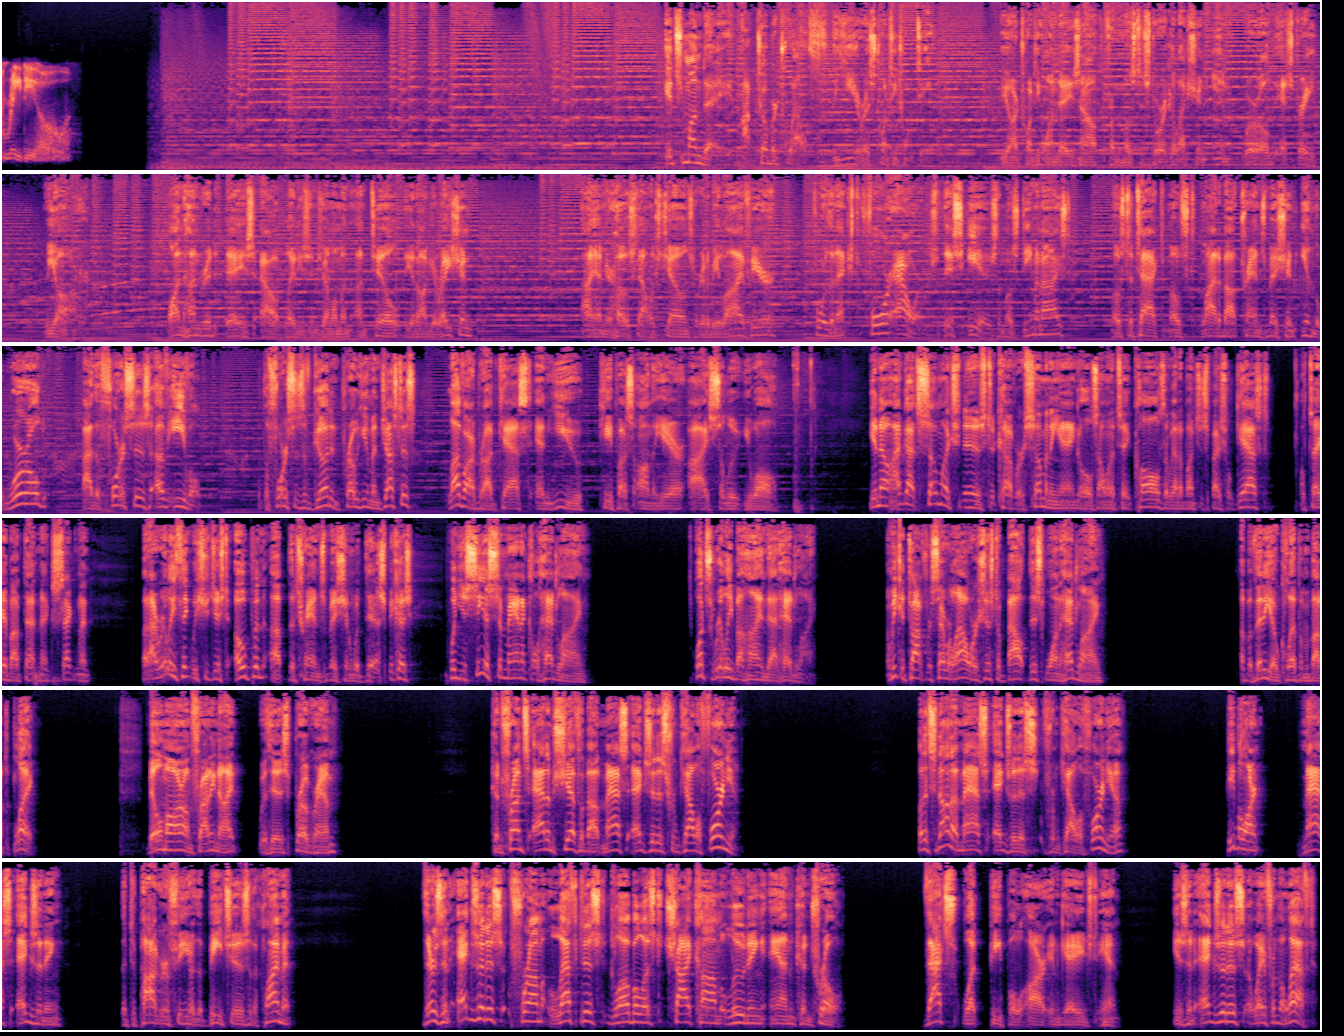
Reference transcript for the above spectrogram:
Talk Radio. It's Monday, October 12th. The year is 2020. We are 21 days out from the most historic election in world history. We are 100 days out, ladies and gentlemen, until the inauguration. I am your host, Alex Jones. We're going to be live here for the next four hours. This is the most demonized, most attacked, most lied about transmission in the world by the forces of evil. But the forces of good and pro human justice love our broadcast, and you keep us on the air. I salute you all. You know, I've got so much news to cover, so many angles. I want to take calls. I've got a bunch of special guests. I'll tell you about that next segment. But I really think we should just open up the transmission with this because when you see a semantical headline, what's really behind that headline? And we could talk for several hours just about this one headline of a video clip I'm about to play. Bill Maher on Friday night with his program confronts Adam Schiff about mass exodus from California. But it's not a mass exodus from California. People aren't mass exiting the topography or the beaches or the climate. There's an exodus from leftist, globalist, CHICOM looting and control. That's what people are engaged in, is an exodus away from the left.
